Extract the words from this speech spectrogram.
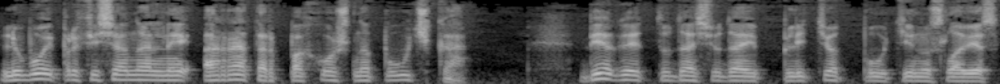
Любой профессиональный оратор похож на паучка – бегает туда-сюда и плетет паутину словес,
